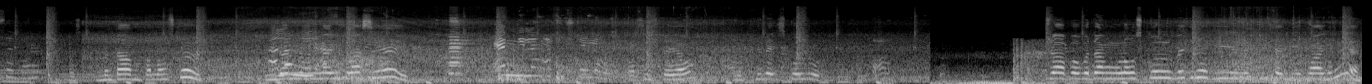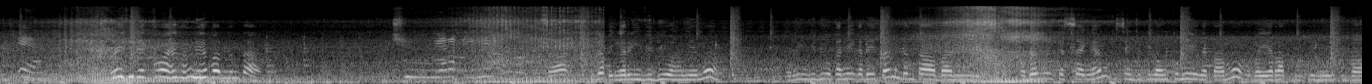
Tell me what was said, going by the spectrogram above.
sebab. Bentar empat long sekolah. Dan Alam, ni- online kelas ni. Em ngilang akses kayo. Arsis tayo. Pilih sekolah tu. Oh. Siapa bedang long school bedroom di kita di kuai kau ni? Eh, Wei kita kuai kau ni apa bentar? cu yarap ini. Dah, kita ngering video hang ni mo. Ngering video kan ni kadita bentar ban ada ni kesengan, keseng juga long kumi kata mo, bayar rap di sini kita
